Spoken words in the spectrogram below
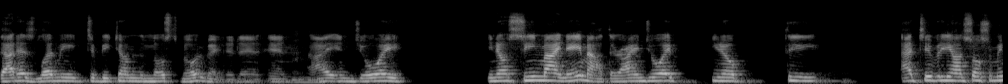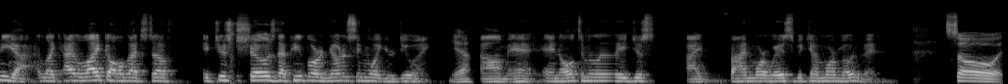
that has led me to become the most motivated. And, and mm-hmm. I enjoy, you know, seeing my name out there. I enjoy, you know, the activity on social media. Like I like all that stuff. It just shows that people are noticing what you're doing. Yeah. Um, and, and ultimately just I find more ways to become more motivated. So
